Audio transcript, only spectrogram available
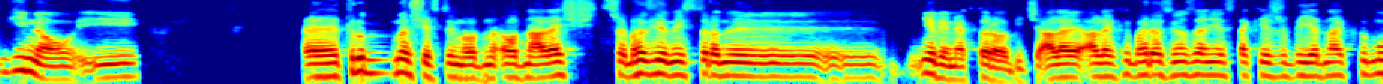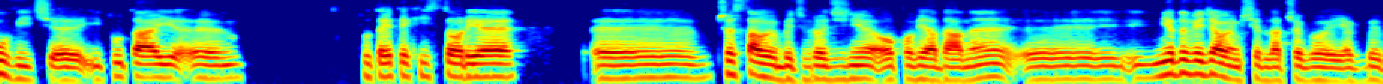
e, giną i e, trudno się w tym odnaleźć. Trzeba z jednej strony, e, nie wiem jak to robić, ale, ale chyba rozwiązanie jest takie, żeby jednak mówić i tutaj, tutaj te historie przestały być w rodzinie opowiadane. Nie dowiedziałem się, dlaczego jakby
